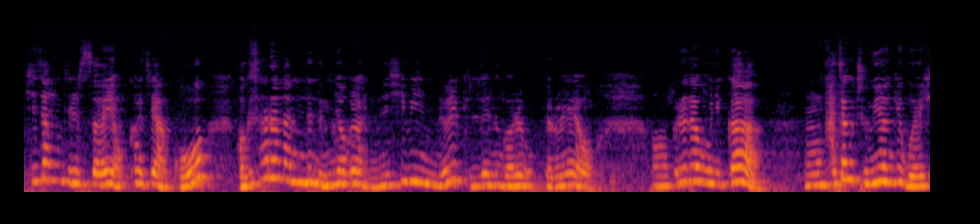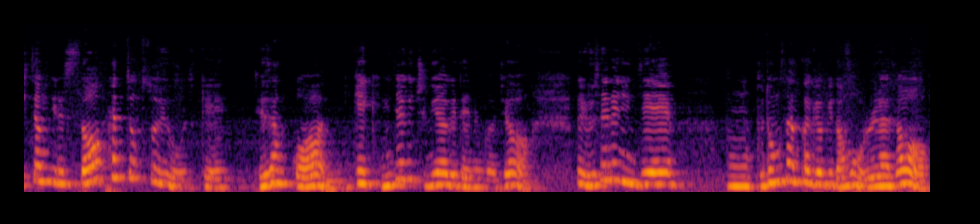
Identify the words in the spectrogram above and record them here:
시장 질서에 역하지 않고 거기 살아남는 능력을 갖는 시민을 기르는 것을 목표로 해요. 어, 그러다 보니까 음, 가장 중요한 게 뭐예요? 시장 질서, 사적 소유, 이렇게 재산권 이게 굉장히 중요하게 되는 거죠. 요새는 이제 음, 부동산 가격이 너무 올라서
